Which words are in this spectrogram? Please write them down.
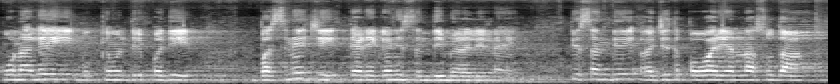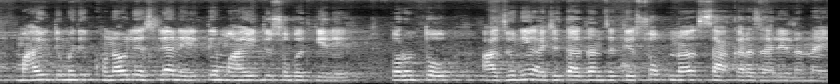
कोणालाही मुख्यमंत्रीपदी बसण्याची त्या ठिकाणी संधी मिळाली नाही. ती संधी अजित पवार यांना सुद्धा महायुतीमध्ये खुणावली असल्याने ते महायुतीसोबत गेले. परंतु अजूनही अजितदादांचं ते स्वप्न साकार झालेलं नाही.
